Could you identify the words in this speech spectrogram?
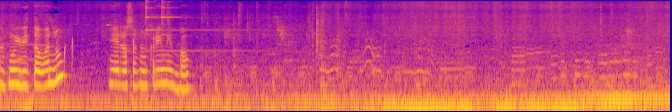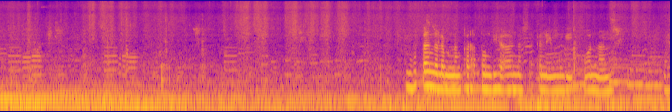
Nagmoy bitaw ano? Hero sa kang creamy ba? Butang na lang ng karton diha sa giikuanan. Ina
